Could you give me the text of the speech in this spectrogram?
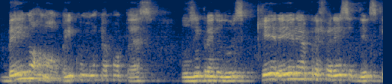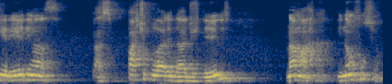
bem normal, bem comum que acontece dos empreendedores quererem a preferência deles, quererem as, as particularidades deles na marca e não funciona.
